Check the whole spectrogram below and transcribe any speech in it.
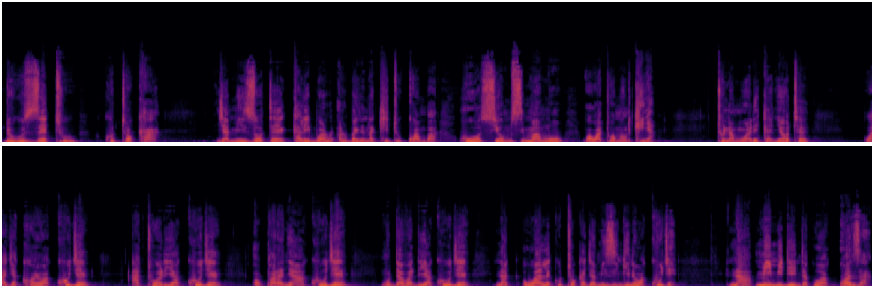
ndugu zetu kutoka jamii zote karibu arobaini na kitu kwamba huo sio msimamo wa watu wa Mount Kenya. Tunamwalika nyote, Wajakoyo akuje, Atwoli akuje, Oparanya akuje, Mudavadi akuje na wale kutoka jamii zingine wakuje, na mimi ndiye nitakuwa kwanza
